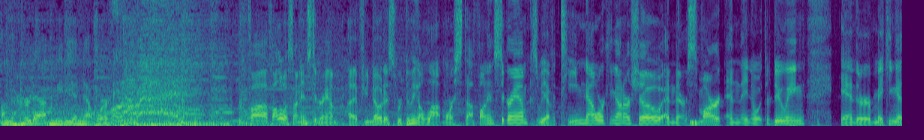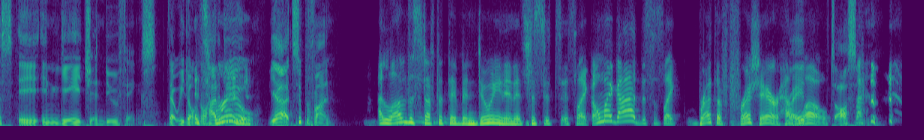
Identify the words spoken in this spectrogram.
on the Hurrdat Media Network. Uh, follow us on Instagram. Uh, if you notice, we're doing a lot more stuff on Instagram because we have a team now working on our show, and they're smart and they know what they're doing, and they're making us uh, engage and do things that we don't It's know how fun. to do. Yeah, it's super fun. I love the stuff that they've been doing, and it's just it's it's like oh my god, this is like breath of fresh air. Right? Hello. It's awesome.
